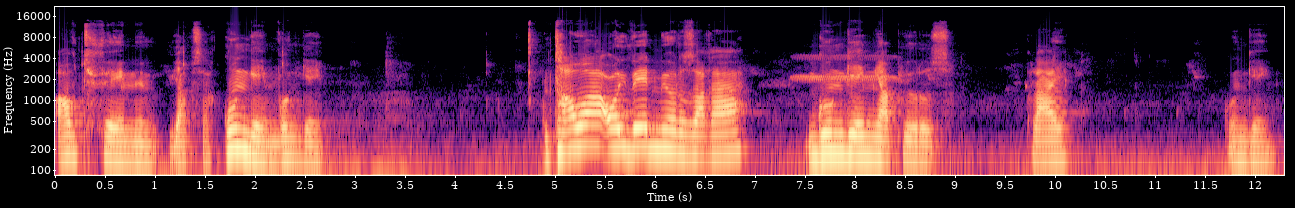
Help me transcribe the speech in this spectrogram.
Av tüfeği mi yapsak? Gun game, gun game. Tava oy vermiyoruz aga. Gun game yapıyoruz. Play. Gun game.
